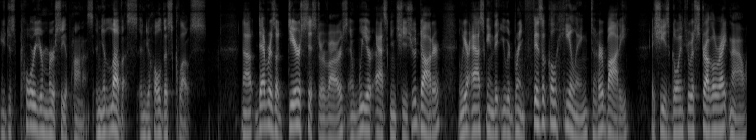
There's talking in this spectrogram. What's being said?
you just pour your mercy upon us and you love us and you hold us close. Now, Deborah's a dear sister of ours, and we are asking, she's your daughter, and we are asking that you would bring physical healing to her body she's going through a struggle right now.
